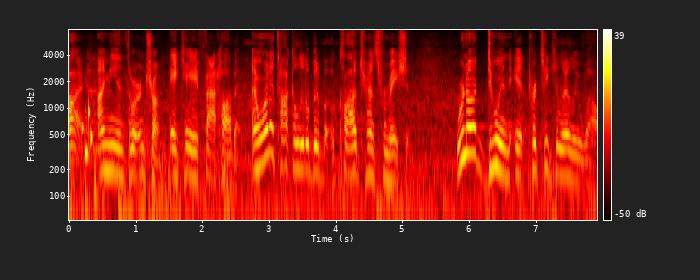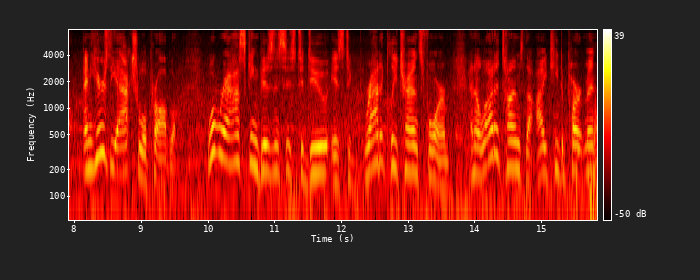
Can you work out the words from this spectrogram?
Hi, I'm Ian Thornton Trump, aka Phat Hobbit. I want to talk a little bit about cloud transformation. We're not doing it particularly well, and here's the actual problem. What we're asking businesses to do is to radically transform, and a lot of times the IT department,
